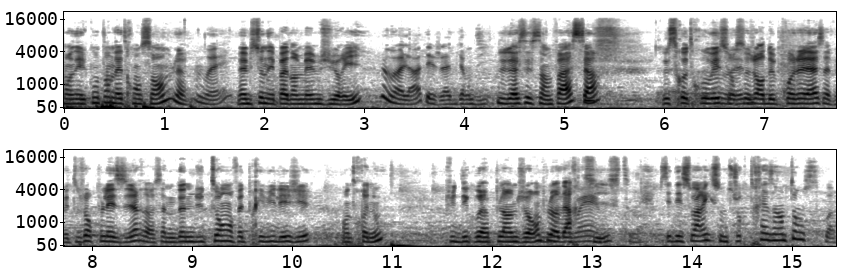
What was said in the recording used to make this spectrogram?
On est content d'être ensemble, Ouais, même si on n'est pas dans le même jury. voilà, déjà bien dit. Déjà, c'est sympa ça. De se retrouver sur Ouais. ce genre de projet-là, ça fait toujours plaisir. Ça nous donne du temps en fait privilégié entre nous. Puis de découvrir plein de gens, plein Ouais. d'artistes. C'est des soirées qui sont toujours très intenses, quoi.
